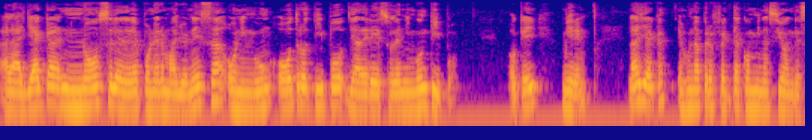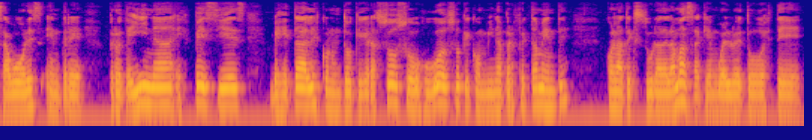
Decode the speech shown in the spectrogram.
a la yaca no se le debe poner mayonesa o ningún otro tipo de aderezo, de ningún tipo. ¿Ok? Miren, la yaca es una perfecta combinación de sabores entre proteína, especies, vegetales con un toque grasoso o jugoso que combina perfectamente con la textura de la masa que envuelve todo este,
